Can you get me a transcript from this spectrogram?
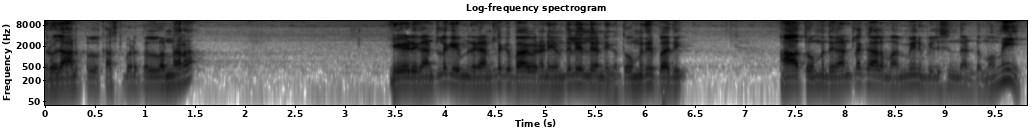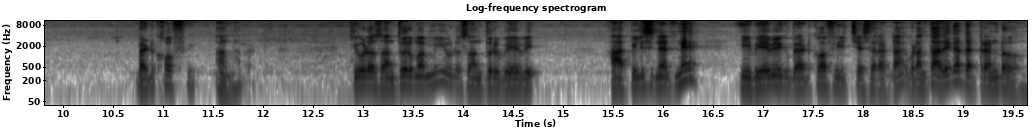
ఈరోజు ఆడపిల్లలు కష్టపడే పిల్లలు ఉన్నారా? ఏడు గంటలకు ఎనిమిది గంటలకు బాగా ఎనిమిది లేదండి ఇంకా తొమ్మిది పది. ఆ తొమ్మిది గంటలకు వాళ్ళ మమ్మీని పిలిచిందంట మమ్మీ బెడ్ కాఫీ అన్నారట. ఈవిడ సంతూరు మమ్మీ ఈవిడ సంతూరు బేబీ. ఆ పిలిచిన వెంటనే ఈ బేబీకి బెడ్ కాఫీ ఇచ్చేసారట ఇప్పుడంతా అదే కదా ట్రెండ్.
